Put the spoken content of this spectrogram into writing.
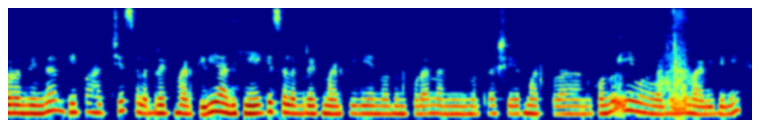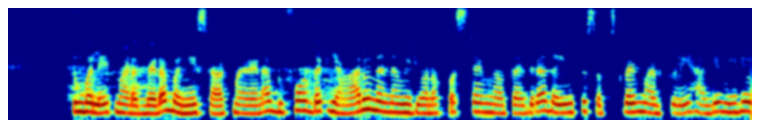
ಬರೋದ್ರಿಂದ ದೀಪ ಹಚ್ಚಿ ಸೆಲೆಬ್ರೇಟ್ ಮಾಡ್ತೀವಿ. ಅದು ಹೇಗೆ ಸೆಲೆಬ್ರೇಟ್ ಮಾಡ್ತೀವಿ ಅನ್ನೋದನ್ನು ಕೂಡ ನಾನು ನಿಮ್ಮ ಹತ್ರ ಶೇರ್ ಮಾಡ್ಕೊಳ್ಳೋಣ ಅಂದ್ಕೊಂಡು ಈ ಅದನ್ನು ಮಾಡಿದ್ದೀನಿ ತುಂಬ ಲೇಟ್ ಮಾಡೋದು ಬೇಡ, ಬನ್ನಿ ಸ್ಟಾರ್ಟ್ ಮಾಡೋಣ. ಬಿಫೋರ್ ದಟ್ ಯಾರು ನನ್ನ ವಿಡಿಯೋನ ಫಸ್ಟ್ ಟೈಮ್ ನೋಡ್ತಾ ಇದ್ದೀರಾ, ದಯವಿಟ್ಟು ಸಬ್ಸ್ಕ್ರೈಬ್ ಮಾಡ್ಕೊಳ್ಳಿ. ಹಾಗೆ ವಿಡಿಯೋ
